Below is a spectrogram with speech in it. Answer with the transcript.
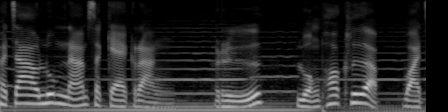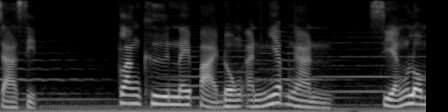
พเจ้าลุ่มน้ำสแกกรัง หรือหลวงพ่อเคลือบวาจาสิทธิ์ กลางคืนในป่าดงอันเงียบงัน เสียงลม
